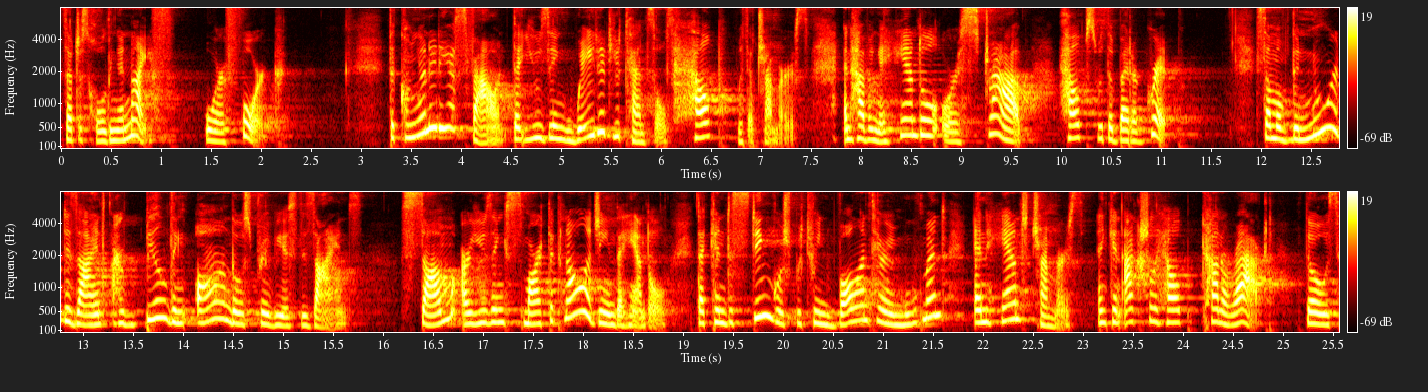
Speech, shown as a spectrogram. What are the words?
such as holding a knife or a fork. The community has found that using weighted utensils help with the tremors, and having a handle or a strap helps with a better grip. Some of the newer designs are building on those previous designs. Some are using smart technology in the handle that can distinguish between voluntary movement and hand tremors and can actually help counteract those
